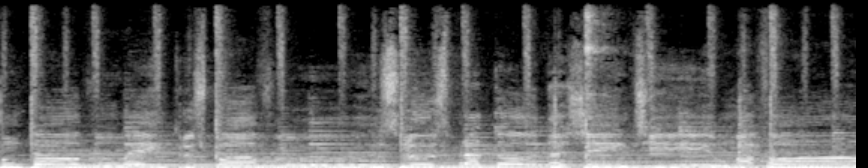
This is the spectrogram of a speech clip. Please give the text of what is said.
um povo entre os povos, luz para toda gente, uma voz,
